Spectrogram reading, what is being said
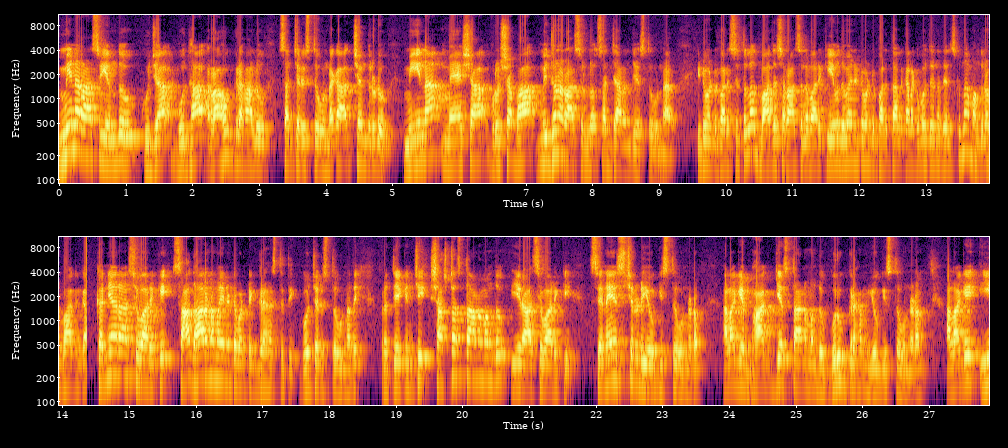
మీనరాశి ఎందు కుజ బుధ రాహుగ్రహాలు సంచరిస్తూ ఉండగా చంద్రుడు మీన మేష వృషభ మిథున రాశుల్లో సంచారం చేస్తూ ఉన్నారు. ఇటువంటి పరిస్థితుల్లో ద్వాదశ రాశుల వారికి ఏ విధమైనటువంటి ఫలితాలు కలగబోతుందో తెలుసుకుందాం. అందులో భాగంగా కన్యా రాశి వారికి సాధారణమైనటువంటి గ్రహస్థితి గోచరిస్తూ ఉన్నది. ప్రత్యేకించి షష్ఠ స్థానమందు ఈ రాశి వారికి శనేశ్వరుడు యోగిస్తూ ఉండడం అలాగే భాగ్యస్థానమందు గురుగ్రహం యోగిస్తూ ఉండడం అలాగే ఈ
